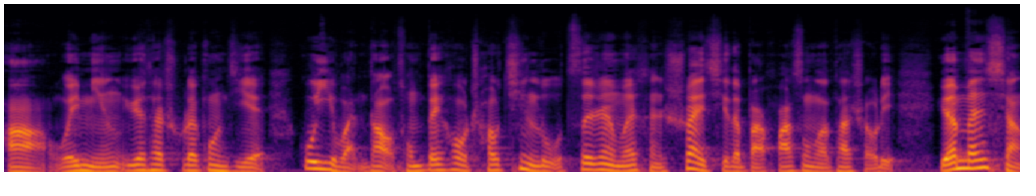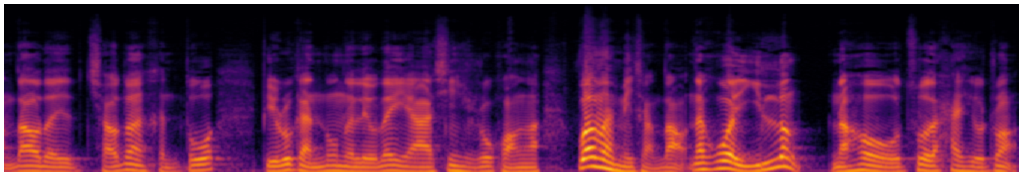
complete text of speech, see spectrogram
啊为名约他出来逛街，故意晚到，从背后抄近路，自认为很帅气的把花送到他手里。原本想到的桥段很多，比如感动的流泪啊，欣喜若狂啊，万万没想到那货一愣，然后做的害羞状。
